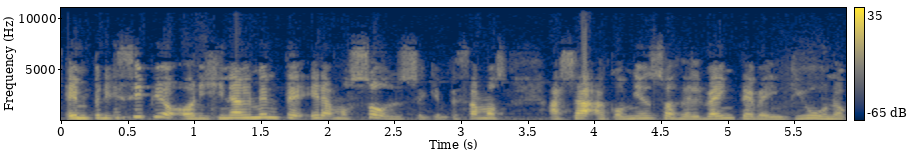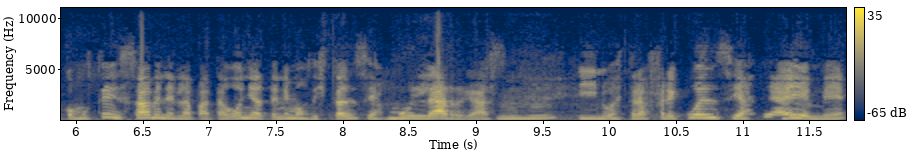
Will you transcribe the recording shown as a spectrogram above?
En principio, originalmente éramos 11, que empezamos allá a comienzos del 2021. Como ustedes saben, en la Patagonia tenemos distancias muy largas y nuestras frecuencias de AM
